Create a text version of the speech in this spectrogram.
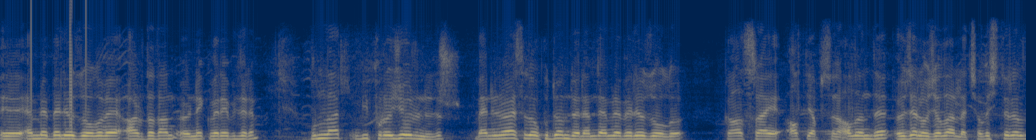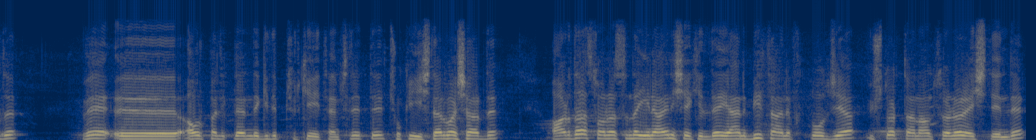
e, Emre Belözoğlu ve Arda'dan örnek verebilirim. Bunlar bir proje ürünüdür. Ben üniversitede okuduğum dönemde Emre Belözoğlu Galatasaray altyapısına alındı. Özel hocalarla çalıştırıldı. Ve e, Avrupa liglerinde gidip Türkiye'yi temsil etti. Çok iyi işler başardı. Arda sonrasında yine aynı şekilde yani bir tane futbolcuya 3-4 tane antrenör eşliğinde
